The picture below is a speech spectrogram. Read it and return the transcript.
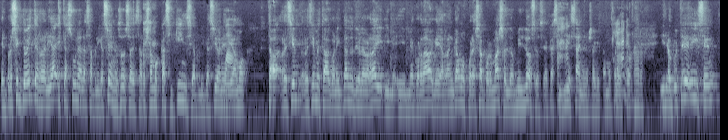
el proyecto este en realidad, esta es una de las aplicaciones, nosotros ya desarrollamos casi 15 aplicaciones, digamos. recién, recién me estaba conectando, te digo la verdad, y, me, acordaba que arrancamos por allá por mayo del 2012, o sea, casi 10 años ya que estamos con esto. Y lo que ustedes dicen,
